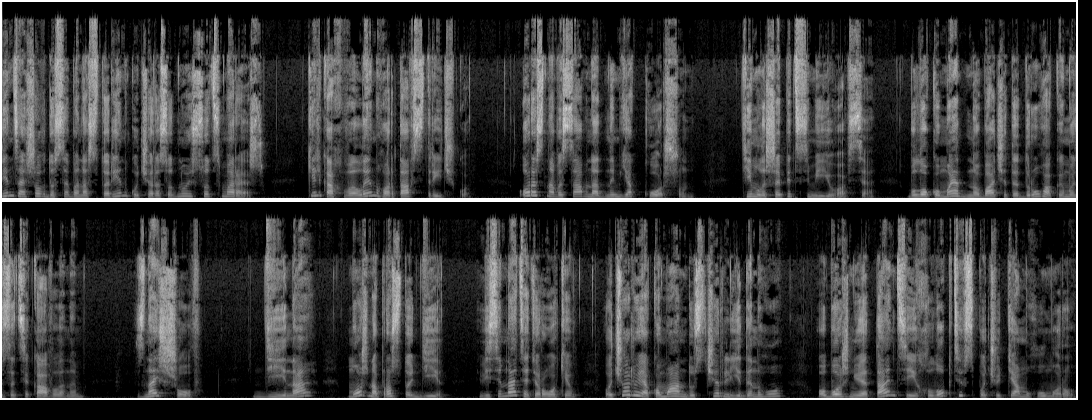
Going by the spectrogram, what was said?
Він зайшов до себе на сторінку через одну із соцмереж. Кілька хвилин гортав стрічку. Орес нависав над ним, як коршун. Тім лише підсміювався. Було комедно бачити друга кимось зацікавленим. Знайшов. Діна, можна просто Ді, 18 років, очолює команду з черлідингу, обожнює танці і хлопців з почуттям гумору.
